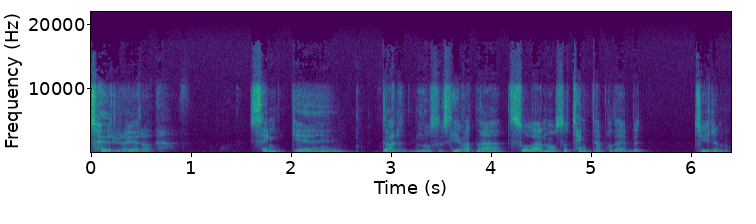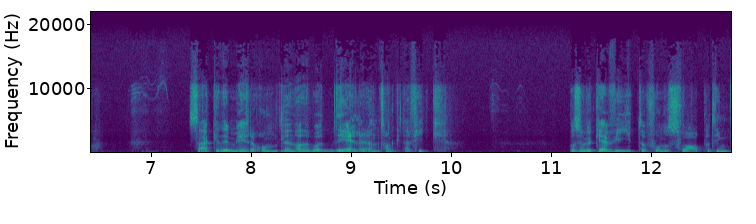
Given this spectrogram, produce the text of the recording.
Tørre å gjøre det. Senke garden og så si at når jeg så deg nå, så tenkte jeg på det. Betyr det noe? Så er ikke det mer åndelig enn at jeg bare deler den tanken jeg fikk. Og så bør ikke jeg vite å få noe svar på ting.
